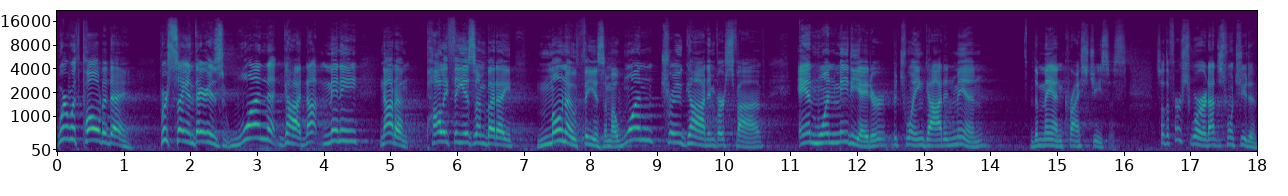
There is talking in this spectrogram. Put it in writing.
we're with Paul today. We're saying there is one God, not many, not a polytheism, but a monotheism, a one true God in verse 5, and one mediator between God and men, the man Christ Jesus. So, the first word, I just want you to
